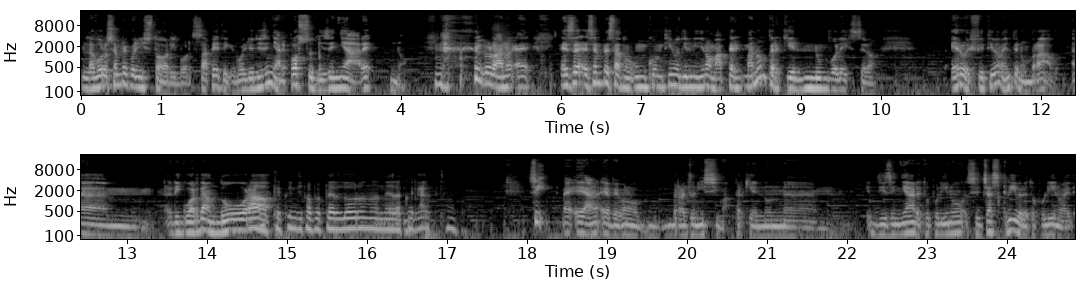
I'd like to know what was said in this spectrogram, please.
Lavoro sempre con gli storyboard, sapete che voglio disegnare, posso disegnare? No. Loro hanno- è, è è sempre stato un continuo dirmi di no, ma, per- ma non perché non volessero, ero effettivamente non bravo. Ehm, riguardando ora... Ah, ok, quindi proprio per loro non era corretto. Sì, beh, e, e avevano ragionissima perché non ehm, disegnare Topolino, se già scrivere Topolino è-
